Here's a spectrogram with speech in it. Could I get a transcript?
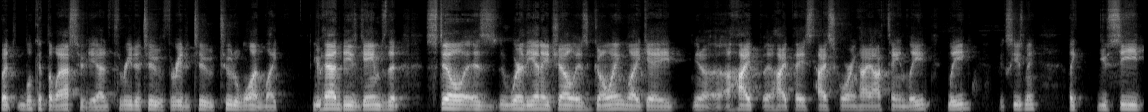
but look at the last two. You had three to two, three to two, two to one. Like you had these games that still is where the NHL is going, like a you know a high a high paced, high scoring, high octane lead league. Excuse me. You see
